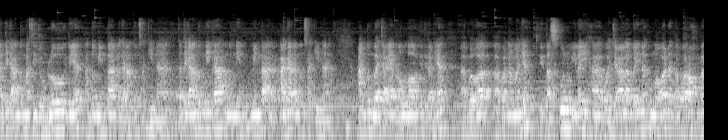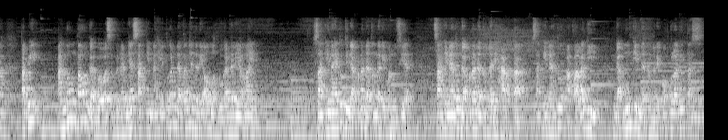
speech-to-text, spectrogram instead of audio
ketika antum masih jomblo gitu ya antum minta agar antum sakinah ketika antum nikah antum minta agar antum sakinah antum baca ayat Allah gitu kan ya e, bahwa apa namanya ditaskunu ilaiha wa ja'ala bainakum mawaddata wa rahmah tapi antum tahu nggak bahwa sebenarnya sakinah itu kan datangnya dari Allah bukan dari yang lain sakinah itu tidak pernah datang dari manusia sakinah itu nggak pernah datang dari harta sakinah itu apalagi nggak mungkin datang dari popularitas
